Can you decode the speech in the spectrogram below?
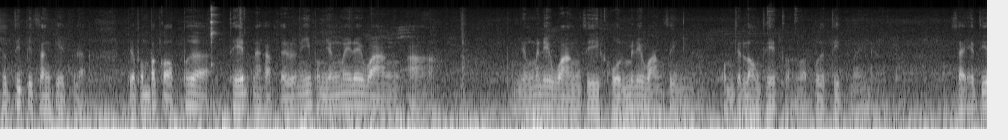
ชุดที่ผิดสังเกตไปแล้ว เดี๋ยวผมประกอบเพื่อเทสนะครับ แต่ตอนนี้ผมยังไม่ได้วางาผมยังไม่ได้วางซิลิโคนไม่ได้วางซิงค์นะครับ ผมจะลองเทสก่อนว่าเปิดติดไหมนะครับ ใส่เอที่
